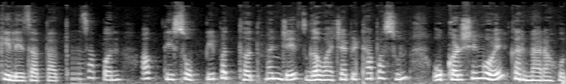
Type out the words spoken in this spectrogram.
केले जातात. आज आपण अगदी सोपी पद्धत म्हणजेच गव्हाच्या पिठापासून उकड शेंगोळे करणार आहोत.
